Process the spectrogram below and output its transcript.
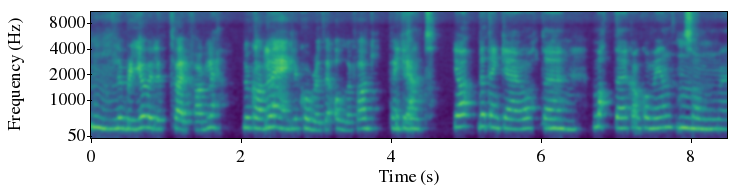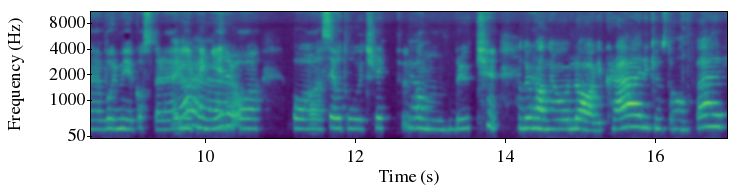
Mm, det blir jo veldig tverrfaglig. Du kan jo Ja. egentlig koble til alle fag, tenker jeg. Ja, det tenker jeg jo. At eh, Mm. matte kan komme inn Mm. som eh, hvor mye koster det Ja, i penger, og, og CO2-utslipp, Ja. vannbruk. Og du kan jo lage klær i kunst og håndverk.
